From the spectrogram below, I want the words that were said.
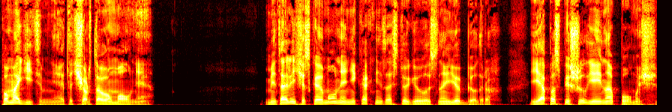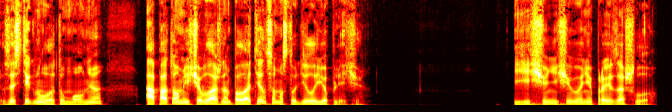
«Помогите мне, это чертова молния!» Металлическая молния никак не застегивалась на ее бедрах. Я поспешил ей на помощь, застегнул эту молнию, а потом еще влажным полотенцем остудил ее плечи. Еще ничего не произошло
